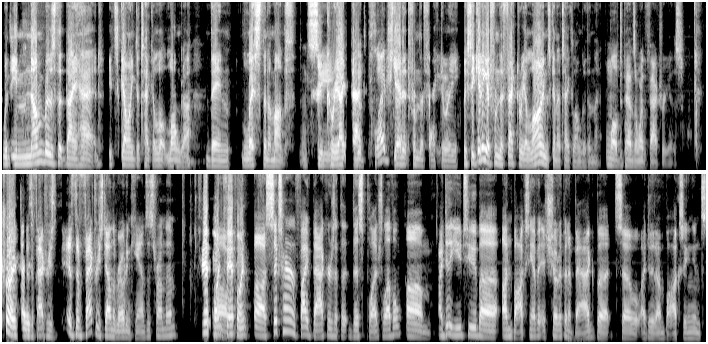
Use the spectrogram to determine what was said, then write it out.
with the numbers that they had, it's going to take a lot longer than less than a month Let's to create that. pledge. Get that- it from the factory. Like, see, getting it from the factory alone is going to take longer than that. Well, it depends on where the factory is. True. If the factory's if the factory's down the road in Kansas from them, Fair point. um, fair point. uh 605 backers at the this pledge level um i did a youtube uh unboxing of it. It showed up in a bag but so i did an unboxing and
